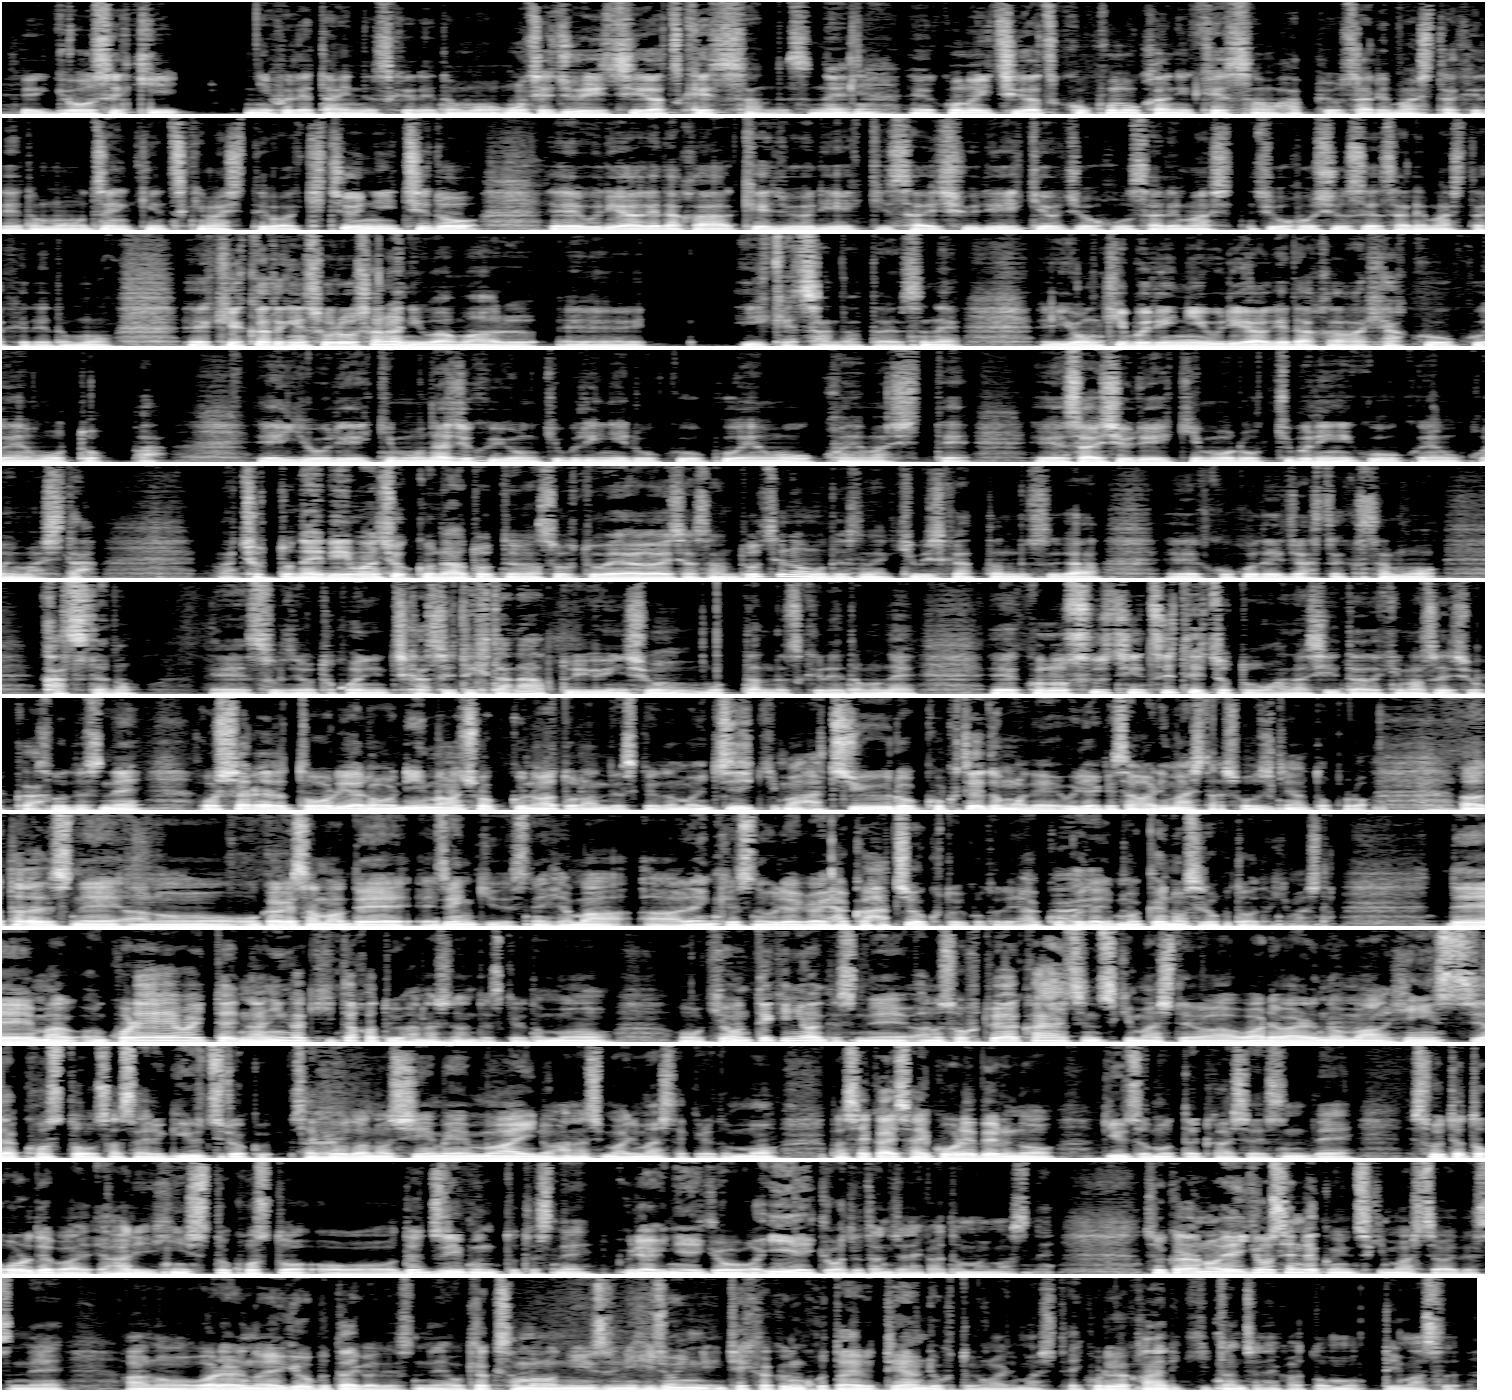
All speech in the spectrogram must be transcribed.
えー、業績、に触れたいんですけれども、御社11月決算ですね、うん、えこの1月9日に決算を発表されましたけれども、前期につきましては、期中に一度、えー、売上高、経常利益、最終利益を情報されまし、情報修正されましたけれども、えー、結果的にそれをさらに上回る、えーいい決算だったですね。4期ぶりに売上高が100億円を突破。営業利益も同じく4期ぶりに6億円を超えまして、最終利益も6期ぶりに5億円を超えました。ま、ちょっとね、リーマンショックの後っていうのはソフトウェア会社さんどちらもですね、厳しかったんですが、え、ここでジャステックさんもかつてのえー、数字のところに近づいてきたなという印象を持ったんですけれどもね、うん、えー、この数値についてちょっとお話しいただけますでしょうか？そうですね。おっしゃられた通り、あの、リーマンショックの後なんですけれども、一時期、まあ、86億程度まで売上下がりました、正直なところ。あただですね、あの、おかげさまで、前期ですね、まあ、連結の売上が108億ということで、100億台もう一回乗せることができました。はいで、まあ、これは一体何が効いたかという話なんですけれども、基本的にはですね、あのソフトウェア開発につきましては、我々のまあ品質やコストを支える技術力、先ほどの CMMI の話もありましたけれども、まあ、世界最高レベルの技術を持っている会社ですので、そういったところではやはり品質とコストで随分とですね、売上に影響が、いい影響が出たんじゃないかと思いますね。それからあの営業戦略につきましてはですね、あの、我々の営業部隊がですね、お客様のニーズに非常に的確に応える提案力というのがありまして、これがかなり効いたんじゃないかと思っています。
